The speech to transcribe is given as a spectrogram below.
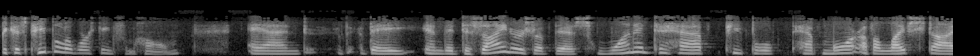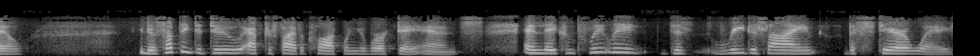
Because people are working from home and they and the designers of this wanted to have people have more of a lifestyle you know something to do after five o'clock when your workday ends. And they completely des- redesign the stairway.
